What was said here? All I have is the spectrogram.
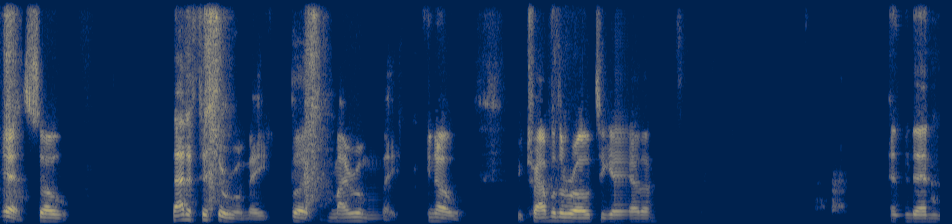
Yeah, so not official roommate, but my roommate. You know, we traveled the road together. And then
